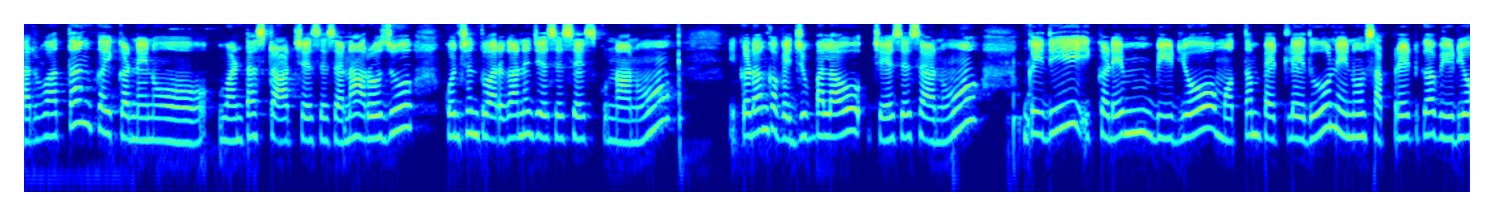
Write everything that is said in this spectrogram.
తర్వాత ఇంకా ఇక్కడ నేను వంట స్టార్ట్ చేసేసాను. ఆ రోజు కొంచెం త్వరగానే చేసేసేసుకున్నాను. ఇక్కడ ఇంకా వెజ్ పలావ్ చేసేసాను. ఇంకా ఇది ఇక్కడేం వీడియో మొత్తం పెట్టలేదు. నేను సపరేట్గా వీడియో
